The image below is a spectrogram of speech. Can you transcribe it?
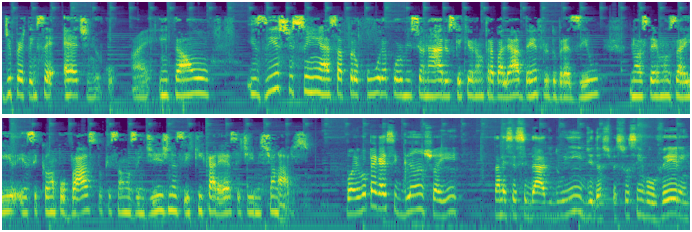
de pertencer étnico. Né? Então, existe sim essa procura por missionários que queiram trabalhar dentro do Brasil. Nós temos aí esse campo vasto que são os indígenas e que carece de missionários. Bom, eu vou pegar esse gancho aí da necessidade do ID, das pessoas se envolverem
